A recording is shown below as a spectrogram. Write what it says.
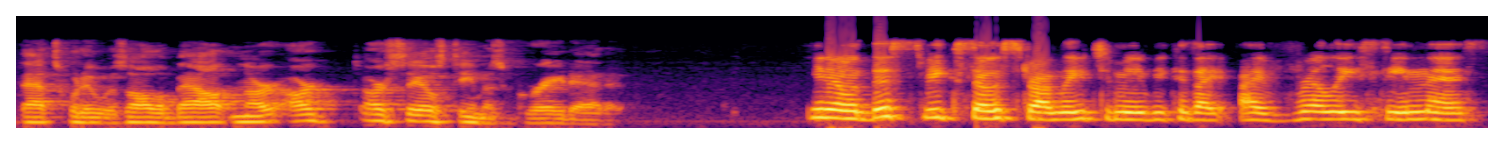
That's what it was all about and our, our, our sales team is great at it you know, this speaks so strongly to me because I, I've really seen this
